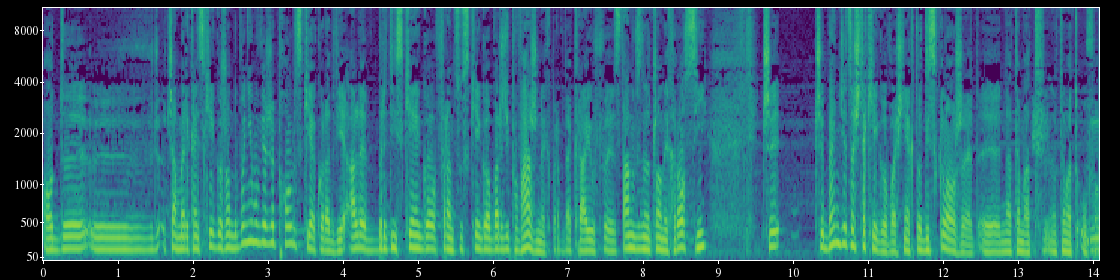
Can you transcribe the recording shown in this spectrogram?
od yy, czy amerykańskiego rządu, bo nie mówię, że polski akurat wie, ale brytyjskiego, francuskiego, bardziej poważnych, prawda, krajów y, Stanów Zjednoczonych, Rosji. Czy czy będzie coś takiego właśnie jak to disclosure y, na temat, na temat UFO?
